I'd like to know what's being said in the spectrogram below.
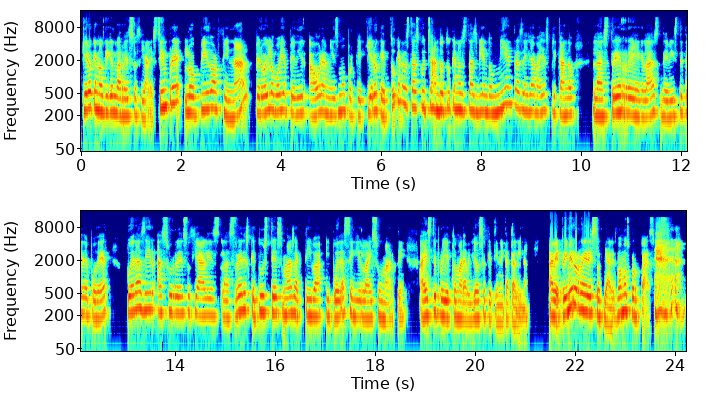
quiero que nos digas las redes sociales. Siempre lo pido al final, pero hoy lo voy a pedir ahora mismo porque quiero que tú que nos estás escuchando, tú que nos estás viendo, mientras ella vaya explicando las tres reglas de Vístete de Poder, puedas ir a sus redes sociales, las redes que tú estés más activa y puedas seguirla y sumarte a este proyecto maravilloso que tiene Catalina. A ver, primero redes sociales, vamos por paso.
